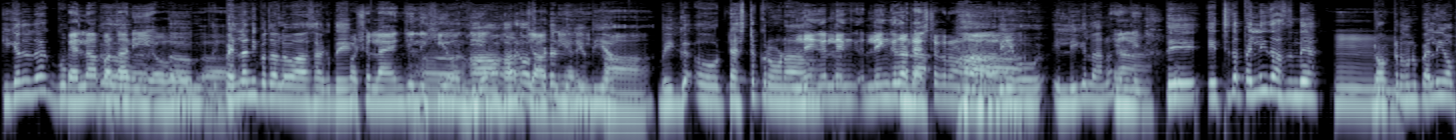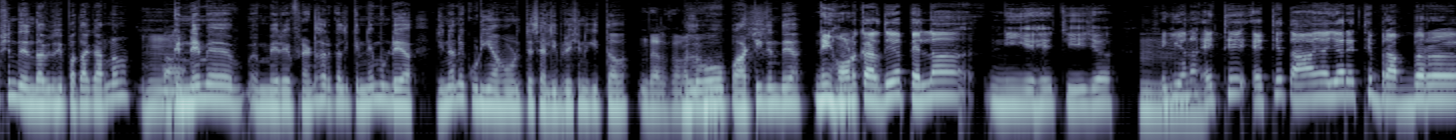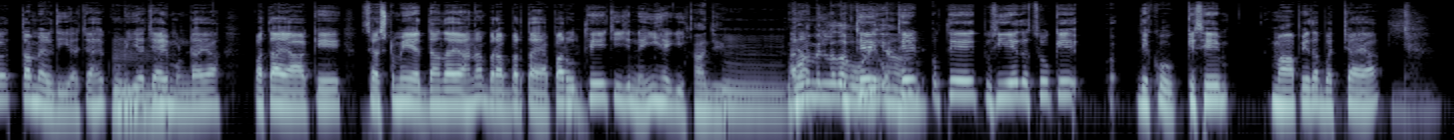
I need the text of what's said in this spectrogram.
ਕੀ ਕਹਿੰਦੇ ਹੁੰਦਾ ਪਹਿਲਾਂ ਪਤਾ ਨਹੀਂ ਉਹ, ਪਹਿਲਾਂ ਨਹੀਂ ਪਤਾ ਲਵਾ ਸਕਦੇ। ਕੁਛ ਲਾਈਨ ਜੀ ਲਿਖੀ ਹੁੰਦੀ ਆ ਹਾਂ, ਹਰ ਆ ਲਿਖੀ। ਹੁੰਦੀ ਆ। ਗ- ਉਹ ਟੈਸਟ ਕਰਾਉਣਾ। ਲਿੰਗ ਲਿੰਗ ਲਿੰਗ ਦਾ ਟੈਸਟ ਕਰਾਉਣਾ। ਹਾਂ ਵੀ ਉਹ ਇਲੀਗਲ ਹੈ। ਨਾ। ਤੇ ਇੱਥੇ ਤਾਂ ਪਹਿਲਾਂ ਹੀ ਦੱਸ ਦਿੰਦੇ ਆ। ਡਾਕਟਰ ਤੁਹਾਨੂੰ ਪਹਿਲਾਂ ਹੀ ਆਪਸ਼ਨ ਦੇ ਦਿੰਦਾ ਵੀ ਤੁਸੀਂ ਪਤਾ ਕਰਨਾ ਵਾ। ਕਿੰਨੇ ਮੈਂ ਮੇਰੇ ਫਰੈਂਡ ਸਰਕਲ 'ਚ ਕਿੰਨੇ ਮੁੰਡੇ ਆ ਜਿਨ੍ਹਾਂ ਨੇ ਕੁੜੀਆਂ ਹੋਣ ਤੇ ਸੈਲੀਬ੍ਰੇਸ਼ਨ ਕੀਤਾ ਵਾ। ਬਿਲਕੁਲ। ਮਤਲਬ ਉਹ ਪਾਰਟੀ ਦਿੰਦੇ ਆ। ਨਹੀਂ ਹੁਣ ਕਰਦੇ ਆ ਪਹਿਲਾਂ ਨਹੀਂ ਇਹ ਚੀਜ਼। ਸੀਗੀ ਆ ਨਾ ਇੱਥੇ ਇੱਥੇ ਤਾਂ ਆ ਯਾਰ ਇੱਥੇ ਬਰਾਬਰ ਤਾਂ ਮਿਲਦੀ ਆ ਚਾਹੇ ਕੁੜੀ ਆ ਹੂੰ। ਚਾਹੇ ਮੁੰਡਾ ਆ ਪਤਾ ਆ ਕਿ ਸਿਸਟਮ ਇਹ ਇਦਾਂ ਦਾ ਆ ਹਨਾ ਬਰਾਬਰਤਾ ਆ ਪਰ ਹੂੰ। ਉੱਥੇ ਇਹ ਚੀਜ਼ ਨਹੀਂ ਹੈਗੀ ਹਾਂਜੀ ਹੂੰ ਹਨਾ? ਹੁਣ ਮੈਨੂੰ ਲੱਗਦਾ ਹੋ ਉੱਥੇ ਰਹੀ ਆ ਉੱਥੇ ਹਾਂ। ਉੱਥੇ ਤੁਸੀਂ ਇਹ ਦੱਸੋ ਕਿ ਦੇਖੋ ਕਿਸੇ ਮਾਪੇ ਦਾ ਬੱਚਾ ਆ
